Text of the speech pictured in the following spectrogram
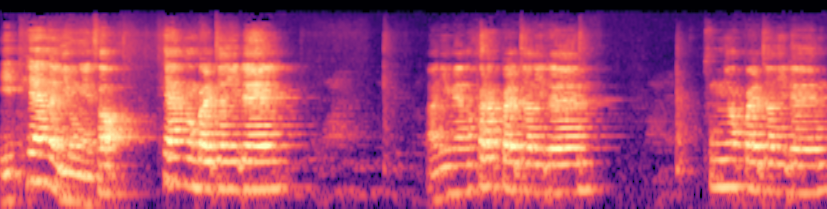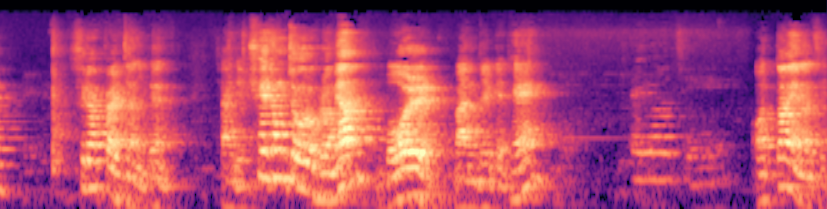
이 태양을 이용해서 태양광 발전이든 아니면 화력 발전이든 풍력 발전이든 수력 발전이든 자 이제 최종적으로 그러면 뭘 만들게 돼? 어떤 에너지?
